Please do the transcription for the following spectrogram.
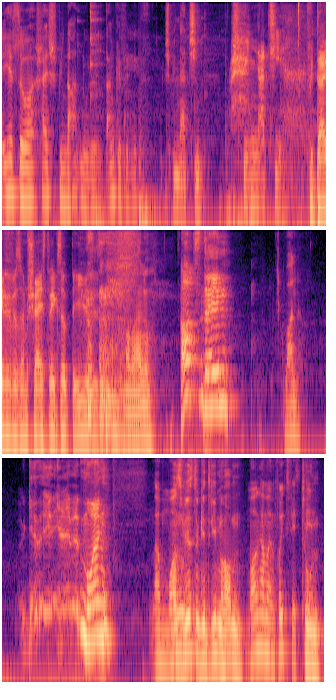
hier so scheiß Spinatnudeln. Danke für nix. Spinacci. Spinacci. Für Teufel für so einen Scheißdreck sagt der Ives. Aber hallo. Habt's ihn drin! Wann? Morgen. Äh, Was morgen, wirst du getrieben haben? morgen haben wir ein Volksfest. Tun.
